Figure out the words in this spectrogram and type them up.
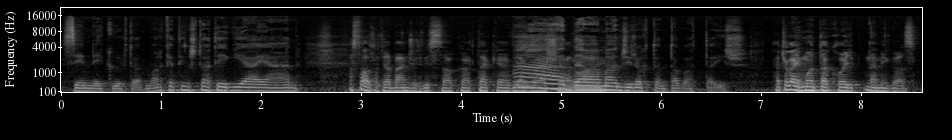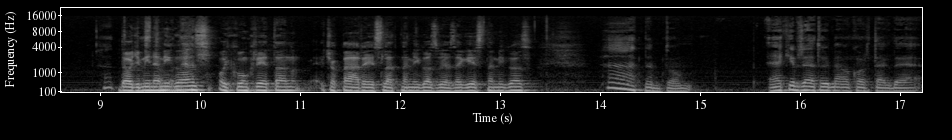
szín nélkül tört marketing stratégiáján. Azt hallott, hogy a Bungie-t vissza akarták Hát, de a Manji rögtön tagadta is. Hát csak annyit mondtak, hogy nem igaz. Hát, De hogy mi nem tagadás. igaz, hogy konkrétan csak pár részlet nem igaz, vagy az egész nem igaz. Hát nem tudom. Elképzelhető, hogy meg akarták, de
